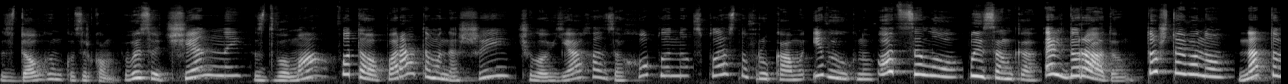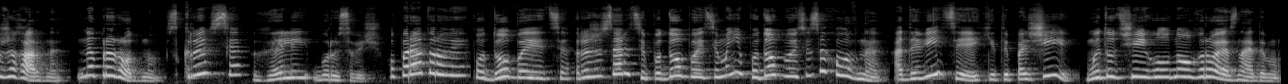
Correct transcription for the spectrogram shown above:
з довгим козирком. Височенний з двома фотоапаратами на шиї чолов'яха захоплено сплеснув руками і вигукнув: От село, писанка, Ельдорадо. То ж то й воно надто вже гарне, неприродно. Скрився Гелій Борисович. Операторові подобається, режисерці подобається, мені подобається, це головне. А дивіться, які типажі. Ми тут ще й головного героя знайдемо.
